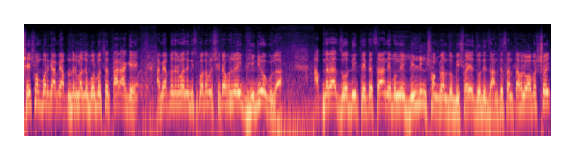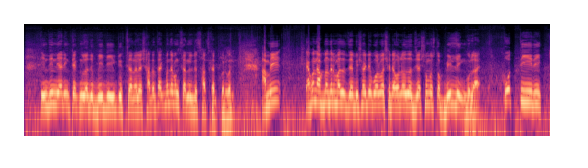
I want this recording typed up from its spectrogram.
সেই সম্পর্কে আমি আপনাদের মাঝে বলব তার আগে আমি আপনাদের মাঝে কিছু কথা বলি, সেটা হলো এই ভিডিওগুলা। আপনারা যদি পেতে চান এবং এই বিল্ডিং সংক্রান্ত বিষয়ে যদি জানতে চান, তাহলে অবশ্যই ইঞ্জিনিয়ারিং টেকনোলজি বিডি ইউটিউব চ্যানেলের সাথে থাকবেন এবং চ্যানেলটি সাবস্ক্রাইব করবেন। আমি এখন আপনাদের মাঝে যে বিষয়টি বলব, সেটা হলো যে সমস্ত বিল্ডিংগুলায় অতিরিক্ত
